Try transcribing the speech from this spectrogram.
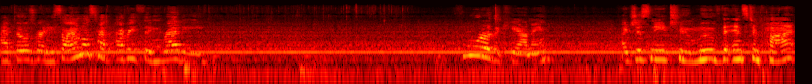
I have those ready. So I almost have everything ready for the canning. I just need to move the Instant Pot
